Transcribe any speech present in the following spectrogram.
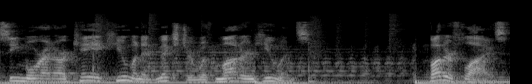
See more at archaic human admixture with modern humans. Butterflies.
